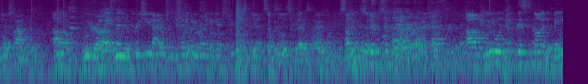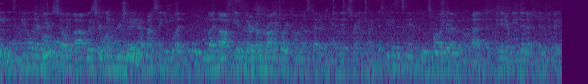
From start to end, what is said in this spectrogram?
Judge Tao. Um, We're, uh, we would appreciate, I don't, is anybody running against you? Yeah, somebody is, but I don't, I don't Okay, so they're simply not, okay. Um, we will, this is not a debate, it's a panel interview, so, uh, we certainly appreciate it, I'm not saying you would, but, um, if there are no derogatory comments to other candidates or anything like this, because it's an interview, it's more like a, uh, an interview than a, than a debate.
